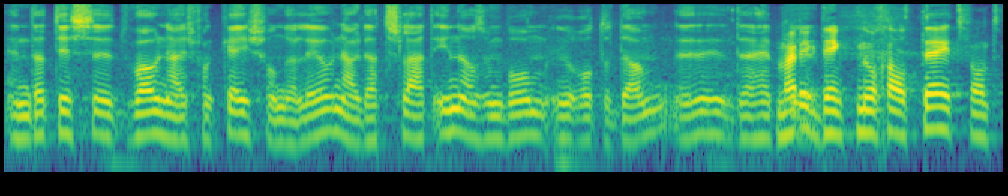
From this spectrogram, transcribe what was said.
En dat is het woonhuis van Kees van der Leeuw. Nou, dat slaat in als een bom in Rotterdam. daar heb maar ik denk nog altijd, want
